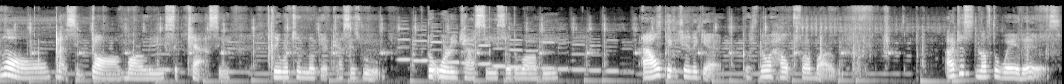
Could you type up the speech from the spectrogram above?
Whoa, messy dog, Marley, said Cassie. They went to look at Cassie's room. Don't worry, Cassie, said Mommy. I'll paint it again, with no help from Marley. I just love the way it is,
